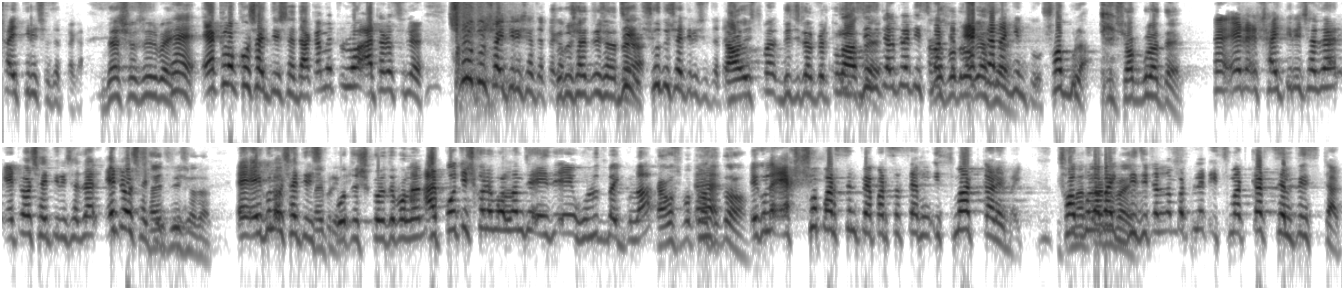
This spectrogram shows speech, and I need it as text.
সাঁত্রিশ হাজার টাকা। দেড়শো সির ভাই হ্যাঁ এক লক্ষ সাঁত্রিশ হাজার ঢাকা মেট্রো আঠারো সিলের শুধু সাঁত্রিশ হাজার টাকা। শুধু সাঁত্রিশ হাজার টাকা? শুধু সাঁত্রিশ হাজার টাকা। ডিজিটাল প্লেট তোলা আছে। ডিজিটাল প্লেট স্মার্ট একটা না কিন্তু সবগুলা। সবগুলাতে? এটা সাঁত্রিশ হাজার এটাও সাঁত্রিশ হাজার এটাও সাঁত্রিশ হাজার। এগুলো সাঁত্রিশ করে। পঁচিশ করে বললেন? আর পঁচিশ করে বললাম যে এই যে এই হলুদ বাইকগুলা কাগজপত্র হ্যাঁ, আছে তো? এগুলো একশো পার্সেন্ট পেপার আছে এবং স্মার্ট কার্ডের বাইক সবগুলো bike digital number plate smart card self start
